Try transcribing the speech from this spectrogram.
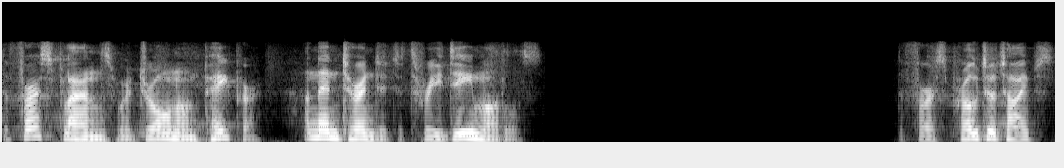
The first plans were drawn on paper and then turned into 3D models. First prototypes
